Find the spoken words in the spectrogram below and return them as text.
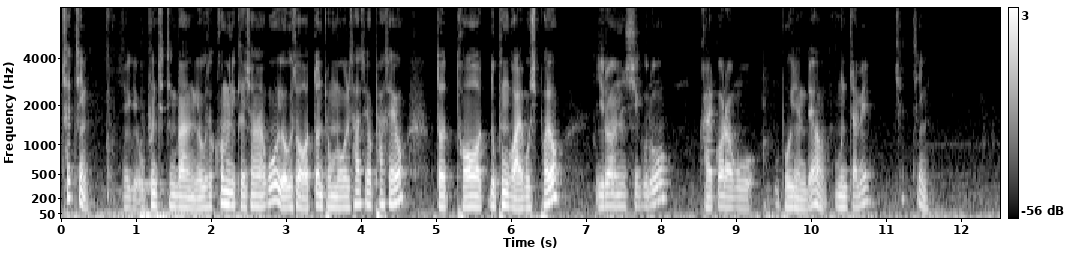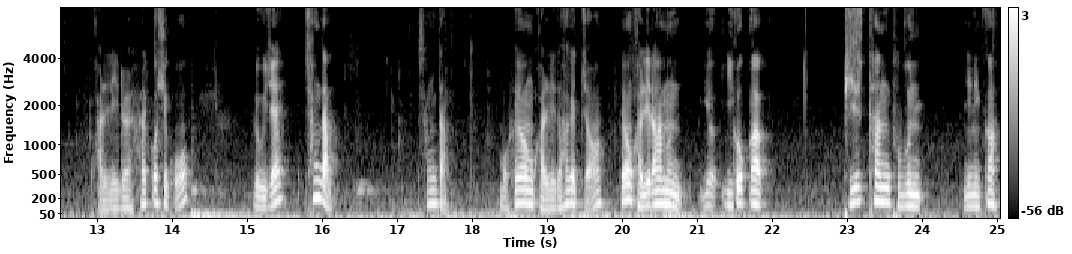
채팅. 여기 오픈 채팅방 여기서 커뮤니케이션 하고 여기서 어떤 종목을 사세요 파세요? 더, 더 높은 거 알고 싶어요? 이런 식으로 갈 거라고 보이는데요. 문자 및 채팅 관리를 할 것이고 그리고 이제 상담. 상담. 뭐 회원 관리도 하겠죠. 회원 관리를 하면 이- 이것과 비슷한 부분이니까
